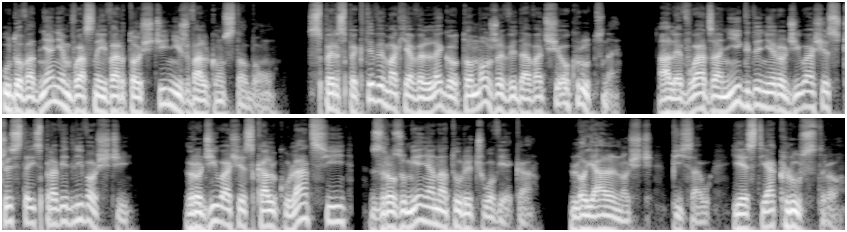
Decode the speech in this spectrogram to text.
udowadnianiem własnej wartości niż walką z tobą. Z perspektywy Machiavellego to może wydawać się okrutne, ale władza nigdy nie rodziła się z czystej sprawiedliwości. Rodziła się z kalkulacji, zrozumienia natury człowieka. Lojalność, pisał, jest jak lustro.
